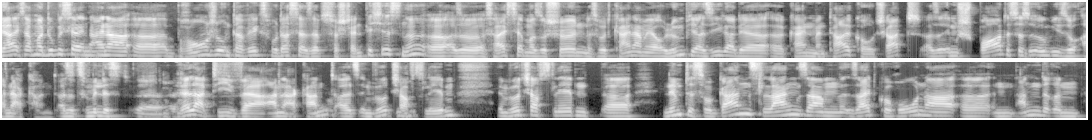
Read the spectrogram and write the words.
Ja, ich sag mal, du bist ja in einer äh, Branche unterwegs, wo das ja selbstverständlich ist. Ne? Äh, also es heißt ja immer so schön, es wird keiner mehr Olympiasieger, der äh, keinen Mentalcoach hat. Also im Sport ist das irgendwie so anerkannt. Also zumindest äh, relativer anerkannt als im Wirtschaftsleben. Im Wirtschaftsleben äh, nimmt es so ganz langsam seit Corona äh, einen anderen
